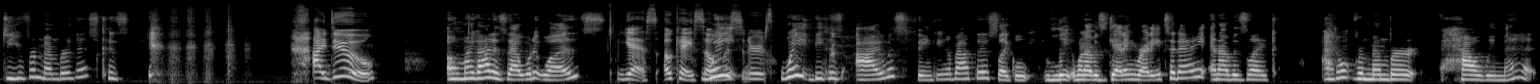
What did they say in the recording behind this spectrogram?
Do you remember this? Because, I do. Oh my god, is that what it was? Yes. Okay. So Wait. listeners, Wait, because I was thinking about this like l- when I was getting ready today, and I was like, I don't remember how we met.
